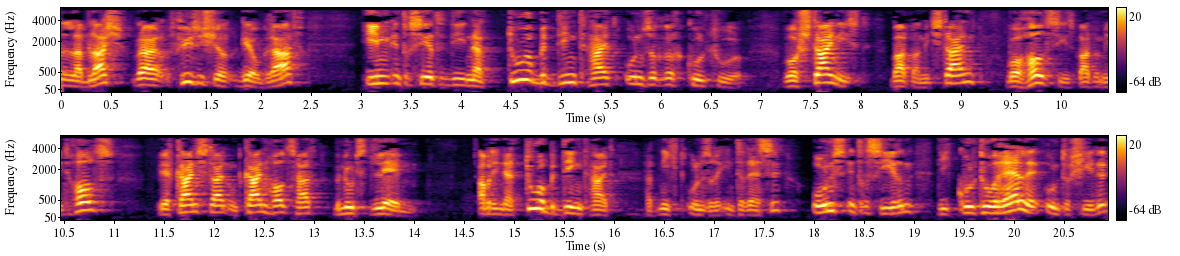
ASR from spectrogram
de la Blache war physischer Geograf. Ihm interessierte die Naturbedingtheit unserer Kultur. Wo Stein ist, baut man mit Stein. Wo Holz ist, baut man mit Holz. Wer kein Stein und kein Holz hat, benutzt Lehm. Aber die Naturbedingtheit hat nicht unsere Interesse. Uns interessieren die kulturellen Unterschiede,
